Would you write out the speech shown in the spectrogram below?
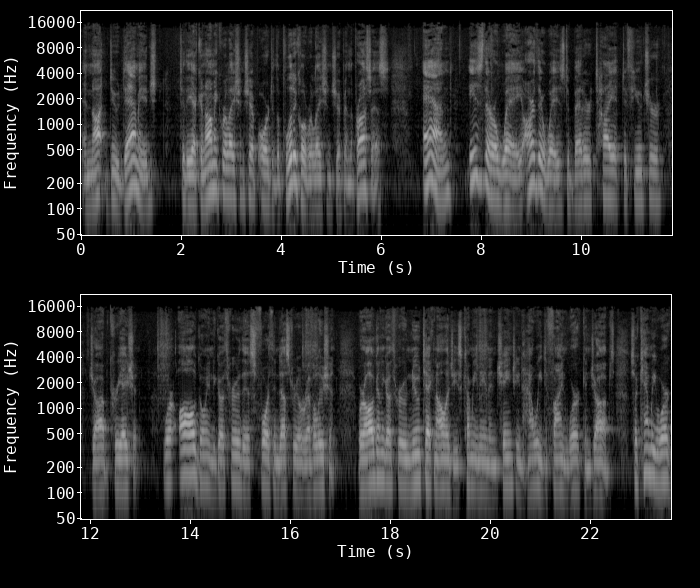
and not do damage to the economic relationship or to the political relationship in the process? And is there a way, are there ways to better tie it to future job creation? We're all going to go through this fourth industrial revolution. We're all going to go through new technologies coming in and changing how we define work and jobs. So, can we work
